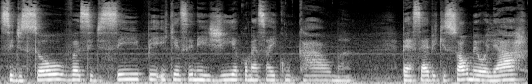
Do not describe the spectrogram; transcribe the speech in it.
se dissolva, se dissipe e que essa energia comece a ir com calma. Percebe que só o meu olhar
